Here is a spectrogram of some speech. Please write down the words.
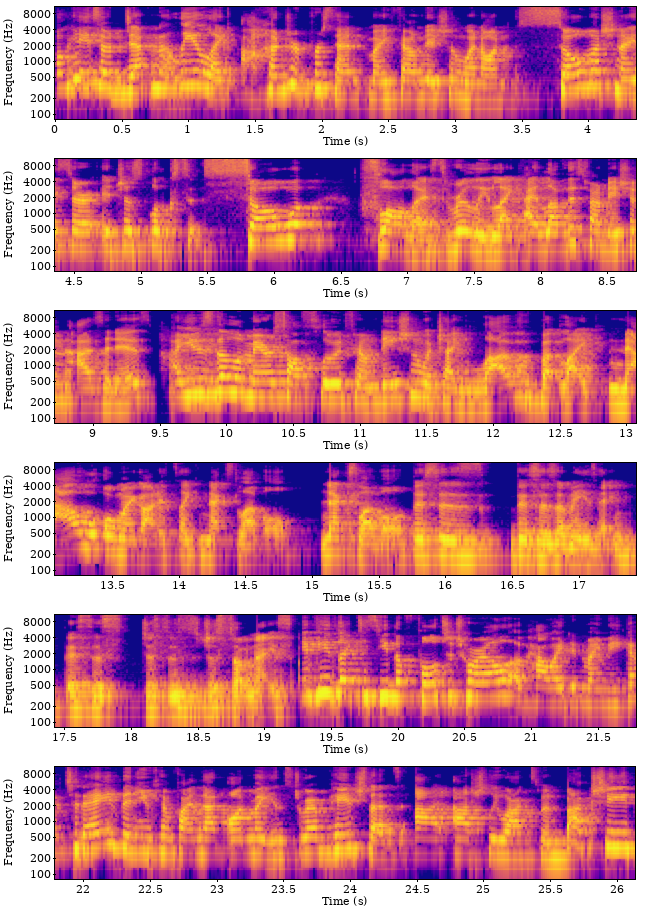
Okay, so definitely like 100% my foundation went on so much nicer. It just looks so flawless, really. Like, I love this foundation as it is. I use the La Mer Soft Fluid Foundation, which I love, but like now, oh my god, it's like next level next level. This is this is amazing. This is just this is just so nice. If you'd like to see the full tutorial of how I did my makeup today, then you can find that on my Instagram page. That's at Ashley Waxman Bakshi.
